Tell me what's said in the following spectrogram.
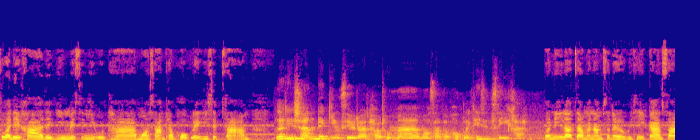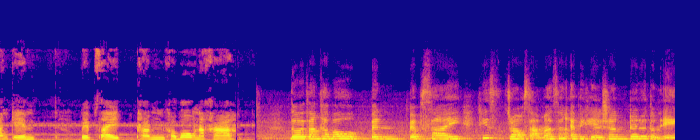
สวัสดีค่ะ เด็กหญิงเมซินีอุทาม3ทับ6เลขที่ 13 และดิฉันเด็กหญิงศิรัตน์เถาทุมมา ม3ทับ6เลขที่ 14 ค่ะ วันนี้เราจะมานำเสนอวิธีการสร้างเกมเว็บไซต์ทันคาเบิลนะคะ โดย t h u n k a b l e เป็นเว็บไซต์ที่เราสามารถสร้างแอปพลิเคชันได้ด้วยตนเอง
